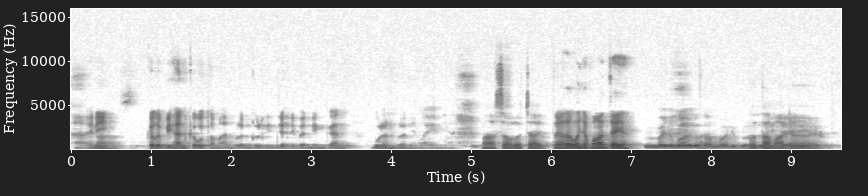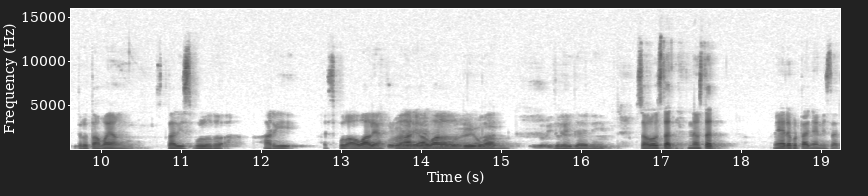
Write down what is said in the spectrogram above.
Nah, ini kelebihan keutamaan bulan Dzulhijjah dibandingkan bulan-bulan yang lainnya. Masya Allah Cai. Ternyata banyak banget Cai ya. Banyak banget utama di bulan ini ya. Terutama yang tadi 10 tuh hari 10 awal ya. 10 10 hari hari ya, awal 10 hari di bulan Dzulhijjah. Zulhijjah ini. Hmm. Insya Allah Ustaz. Nah Ustaz, ini ada pertanyaan nih Ustaz.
